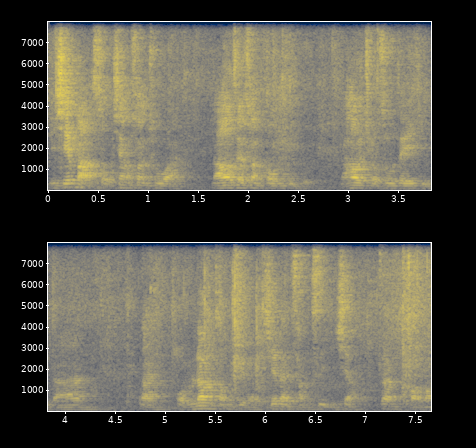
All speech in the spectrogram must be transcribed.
你先把首相算出来。然后再算公比，然后求出这一题答案。来，我们让同学先来尝试一下，这样好吗？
